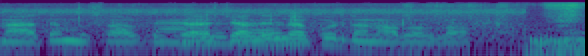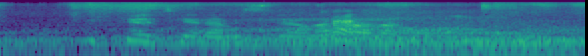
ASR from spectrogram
Mədə müsafirlər gəlirlər buradan alırlar. 200 qram istiyorlar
